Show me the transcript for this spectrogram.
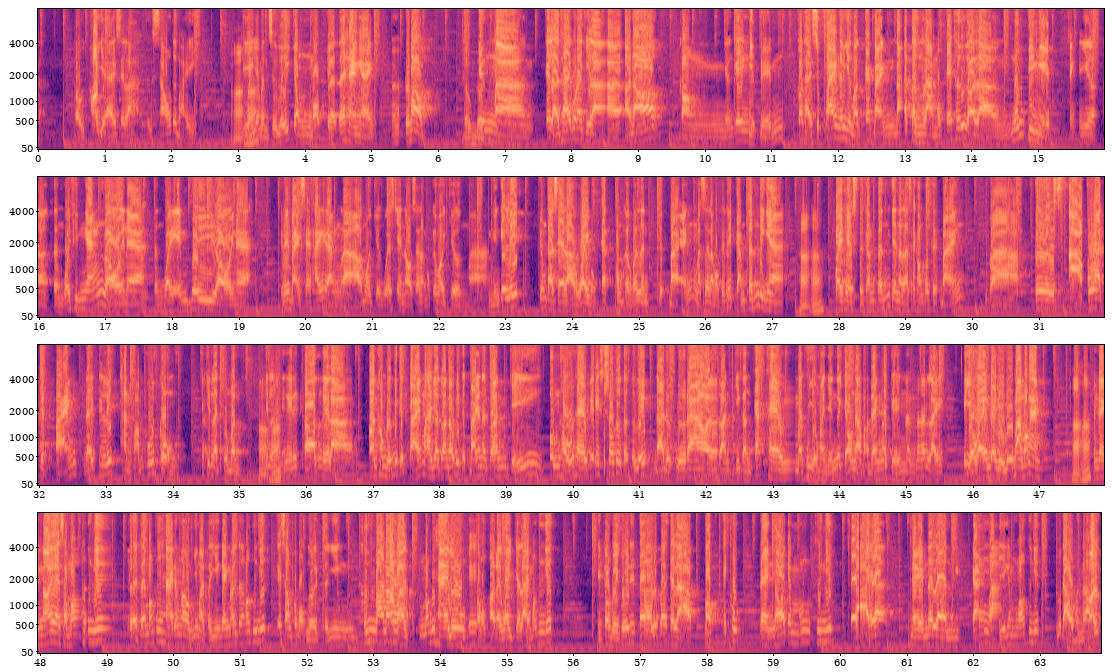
độ khó dễ sẽ là từ 6 tới 7 Ờ ví dụ như mình xử lý trong một cho tới hai ngày. Đúng không? Đúng đúng. Nhưng mà cái lợi thế của nó chỉ là ở đó. Còn những cái nhược điểm có thể xuất phát nếu như mà các bạn đã từng làm một cái thứ gọi là muốn chuyên nghiệp chẳng như là à, từng quay phim ngắn rồi nè từng quay mv rồi nè. Thì mấy bạn sẽ thấy rằng là ở môi trường của S Channel sẽ là một cái môi trường mà những cái clip chúng ta sẽ là quay một cách không cần phải lên kịch bản mà sẽ là một cái clip cảm tính đi nha. Hả quay theo sự cảm tính cho nên là sẽ không có kịch bản. Và người tạo ra kịch bản để cái clip thành phẩm cuối cùng đó chính là tụi mình. Đó chính là Uh-huh. những editor có nghĩa là tụi anh không được biết kịch bản mà do tụi anh đâu biết kịch bản nên tụi anh chỉ tuân thủ theo cái, số thứ tự clip đã được đưa ra thôi. Tụi anh chỉ cần cắt theo nhưng mà thí dụ mà những cái chỗ nào mà đang nói chuyện là nó lại ví dụ em đang review ba món ăn. Ờ hả. Em đang nói xong món thứ nhất để tới món thứ hai đúng không? Nhưng mà tự nhiên đang nói tới món thứ nhất cái xong có một người tự nhiên hứng quá nói qua món thứ hai luôn cái xong một hồi lại quay trở lại món thứ nhất. Thì công việc của editor lúc đó sẽ là bóc cái khúc đang nói cái món thứ nhất lại á đem nó lên gắn lại với cái món thứ nhất. Lúc đầu mình nói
